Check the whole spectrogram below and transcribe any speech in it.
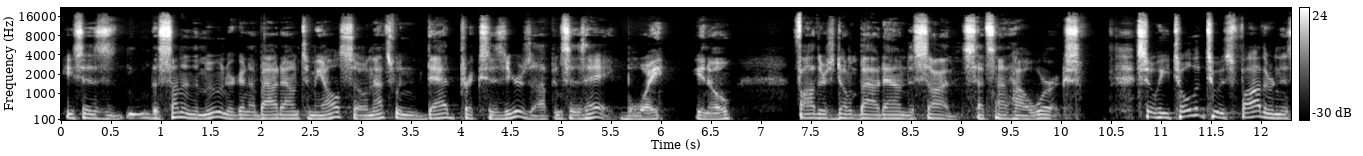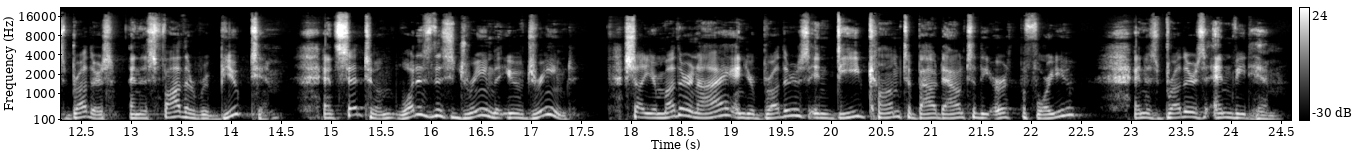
he says, "The sun and the moon are going to bow down to me also." And that's when Dad pricks his ears up and says, "Hey, boy, you know, fathers don't bow down to sons. That's not how it works." So he told it to his father and his brothers, and his father rebuked him and said to him, What is this dream that you have dreamed? Shall your mother and I and your brothers indeed come to bow down to the earth before you? And his brothers envied him,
